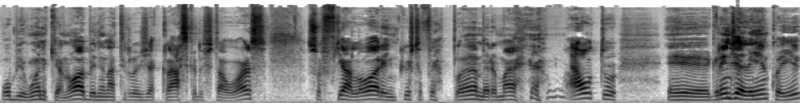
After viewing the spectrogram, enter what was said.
Obi-Wan Kenobi né, na trilogia clássica do Star Wars. Sofia Loren, Christopher Plummer, uma, um alto, é, grande elenco aí.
